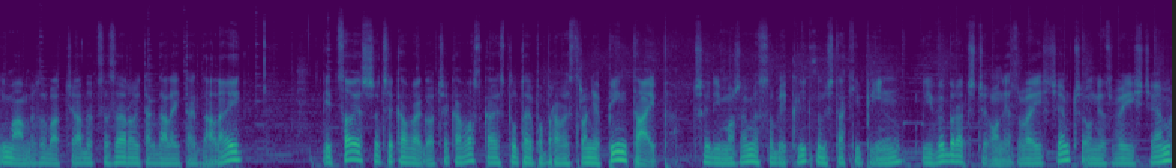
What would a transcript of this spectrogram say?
i mamy, zobaczcie, ADC0 i tak dalej, i tak dalej. I co jeszcze ciekawego? Ciekawostka jest tutaj po prawej stronie Pin Type, czyli możemy sobie kliknąć taki pin i wybrać, czy on jest wejściem, czy on jest wyjściem,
